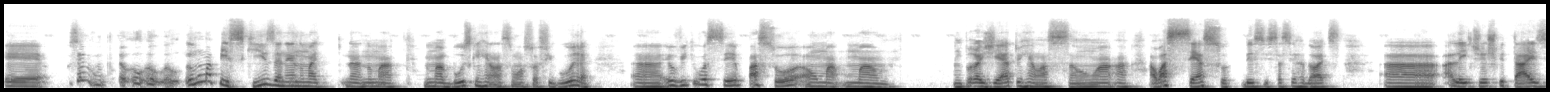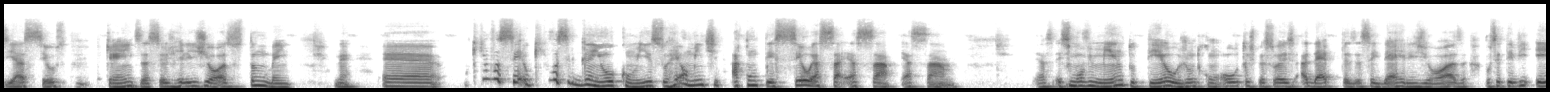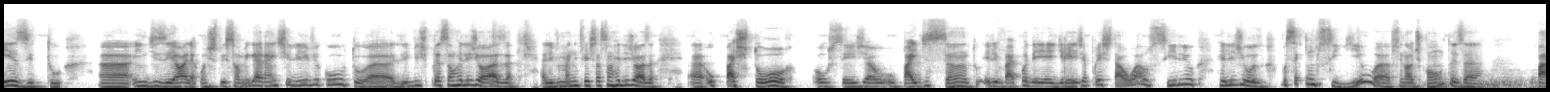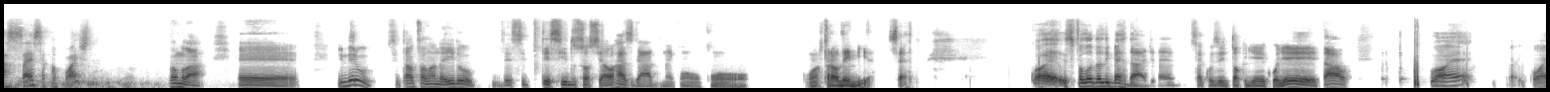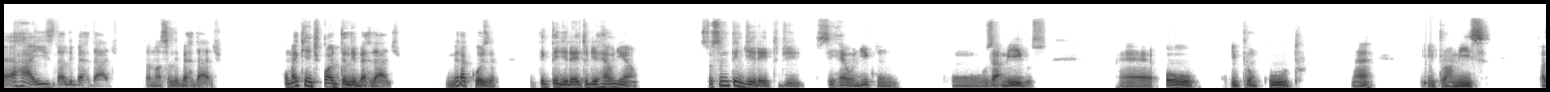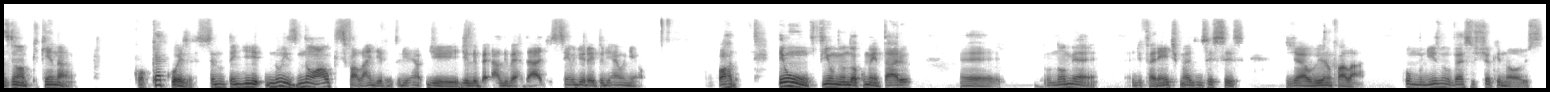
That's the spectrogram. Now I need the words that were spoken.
É, você, eu, eu, eu, numa pesquisa, né, numa, na, numa, numa busca em relação à sua figura, uh, eu vi que você passou a uma, uma, um projeto em relação a, a, ao acesso desses sacerdotes a, a leitos de hospitais e a seus crentes, a seus religiosos também, né? É, que, você, o que, você ganhou com isso? Realmente aconteceu essa, essa, essa, esse movimento teu junto com outras pessoas adeptas a essa ideia religiosa? Você teve êxito uh, em dizer, olha, a Constituição me garante livre culto, uh, livre expressão religiosa, livre manifestação religiosa. Uh, o pastor, ou seja, o, pai de santo, ele vai poder ir à igreja prestar o auxílio religioso. Você conseguiu, afinal de contas, passar essa proposta? Vamos lá. É... Primeiro, você estava falando aí do, desse tecido social rasgado né, com, com, com a fraudemia, certo? Qual é, você falou da liberdade, né? Essa coisa de toque de recolher e tal. Qual é, qual é a raiz da liberdade, da nossa liberdade? Como é que a gente pode ter liberdade? Primeira coisa, tem que ter direito de reunião. Se você não tem direito de se reunir com, com os amigos, é, ou ir para um culto, né? ir para uma missa, fazer uma pequena qualquer coisa. Você não tem não, não há o que se falar em direito de, de, de liber, a liberdade sem o direito de reunião. Concorda? Tem um filme, um documentário, é, o nome é diferente, mas não sei se vocês já ouviram falar. Comunismo versus Chuck Norris.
